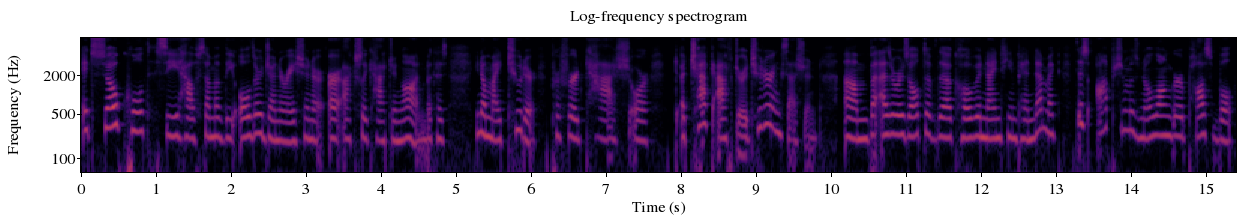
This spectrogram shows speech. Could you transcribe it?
it's so cool to see how some of the older generation are, are actually catching on because, you know, my tutor preferred cash or a check after a tutoring session. Um, but as a result of the COVID 19 pandemic, this option was no longer possible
